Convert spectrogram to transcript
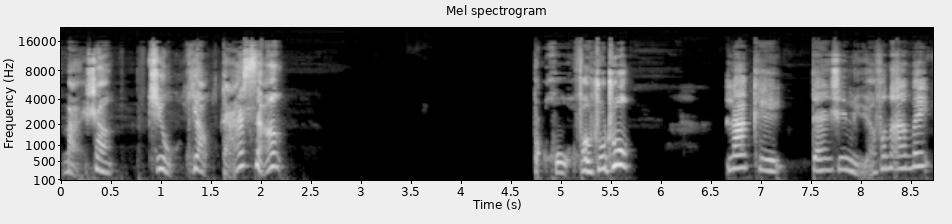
马上就要打响。保护我方输出，Lucky 担心李元芳的安危，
